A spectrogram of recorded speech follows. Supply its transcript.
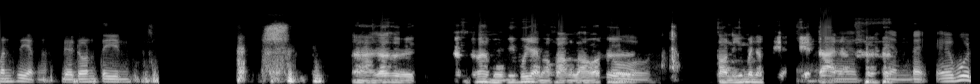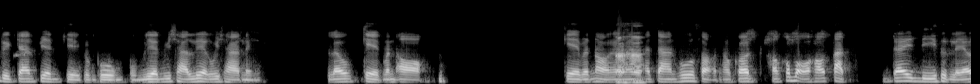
มันเสี่ยงอะเดี๋ยวโดนตีน อ่าก็คือก็คือถ้าสมมติมีผู้ใหญ่มาฟังเราก็คือโอ้ตอนนี้มันยังเปลี่ยนเกรดได้นะเออเปลี่ยนได้เออพูดถึงการเปลี่ยนเกรดคุณภูมิผมเรียนวิชาเลือกวิชาหนึ่งแล้วเกรดมันออกเกรดมันออกใช่ไหมอ่าฮะอาจารย์ผู้สอนเขาก็เขาก็บอกว่าเขาตัด ได้ดีสุดแล้ว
